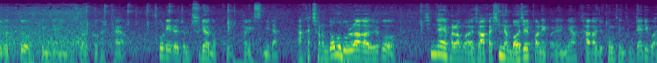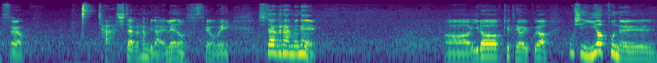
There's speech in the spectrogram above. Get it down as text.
이것도 굉장히 무서울 것 같아요. 소리를 좀 줄여놓고 가겠습니다. 아까처럼 너무 놀라가지고 심장이 벌렁벌렁 저 아까 심장 멎을 뻔했거든요. 가가지고 동생 좀 때리고 왔어요. 자 시작을 합니다. 엘레너 스테어웨이 시작을 하면은 어 이렇게 되어 있고요. 혹시 이어폰을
